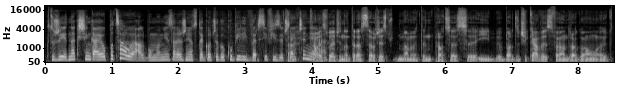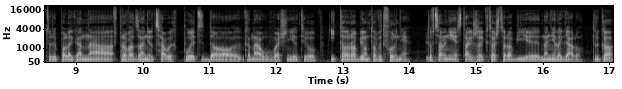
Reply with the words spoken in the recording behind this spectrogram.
którzy jednak sięgają po cały album, no niezależnie od tego, czego kupili w wersji fizycznej, czy nie. Tak, Ale słuchajcie, no teraz cały czas mamy ten proces y, i bardzo ciekawy swoją drogą, który polega na wprowadzaniu całych płyt do kanału właśnie YouTube i to robią to wytwórnie. To wcale nie jest tak, że ktoś to robi y, na nielegalu, tylko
